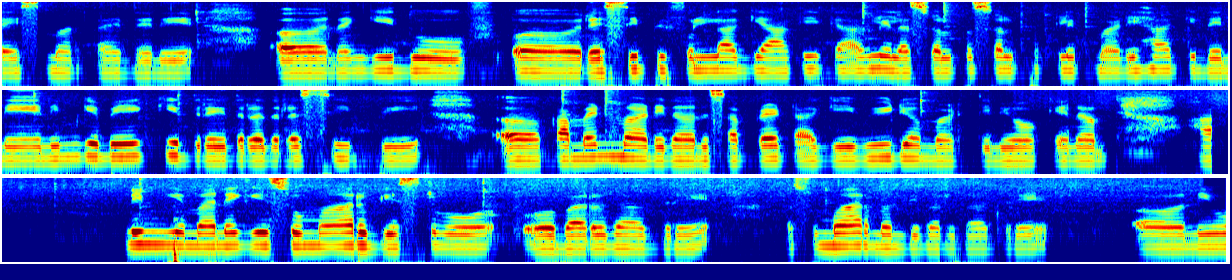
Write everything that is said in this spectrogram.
ರೈಸ್ ಮಾಡ್ತಾ ಇದ್ದೇನೆ. ನನಗೆ ಇದು ರೆಸಿಪಿ ಫುಲ್ಲಾಗಿ ಹಾಕ್ಲಿಕ್ಕೆ ಆಗಲಿಲ್ಲ. ಸ್ವಲ್ಪ ಸ್ವಲ್ಪ ಕ್ಲಿಪ್ ಮಾಡಿ ಹಾಕಿದ್ದೇನೆ. ನಿಮಗೆ ಬೇಕಿದ್ದರೆ ಇದರದ್ದು ರೆಸಿಪಿ ಕಮೆಂಟ್ ಮಾಡಿ. ನಾನು ಸಪ್ರೇಟಾಗಿ ವಿಡಿಯೋ ಮಾಡ್ತೀನಿ ಓಕೆನಾ ನಿಮಗೆ ಮನೆಗೆ ಸುಮಾರು ಗೆಸ್ಟ್ ಬರೋದಾದರೆ, ಸುಮಾರು ಮಂದಿ ಬರೋದಾದರೆ ನೀವು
